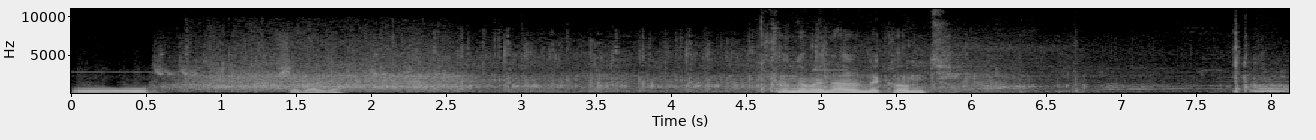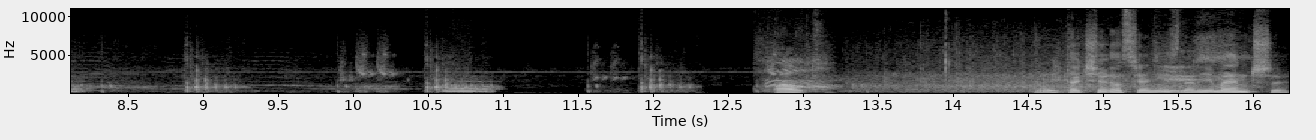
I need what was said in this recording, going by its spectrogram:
Uuu, przewaga. Fenomenalny kąt. Out. No i tak się Rosjanin z nami męczy.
